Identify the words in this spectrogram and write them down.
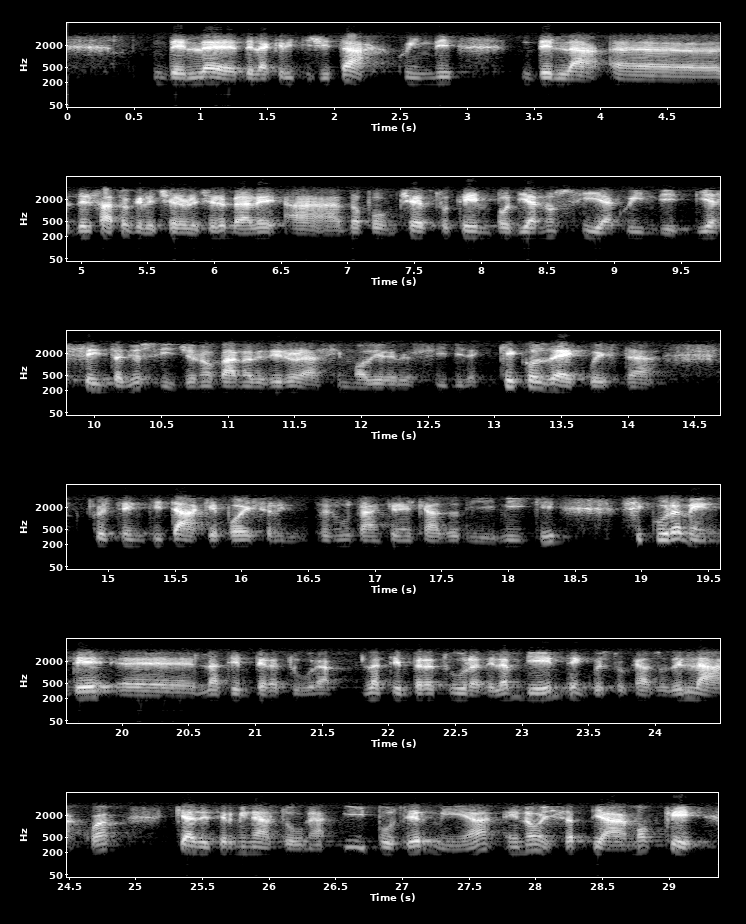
del, della criticità, quindi della, eh, del fatto che le cellule cerebrali ah, dopo un certo tempo di anossia, quindi di assenza di ossigeno, vanno a deteriorarsi in modo irreversibile. Che cos'è questa, questa entità che può essere intervenuta anche nel caso di Miki? Sicuramente eh, la temperatura, la temperatura dell'ambiente, in questo caso dell'acqua, che ha determinato una ipotermia e noi sappiamo che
